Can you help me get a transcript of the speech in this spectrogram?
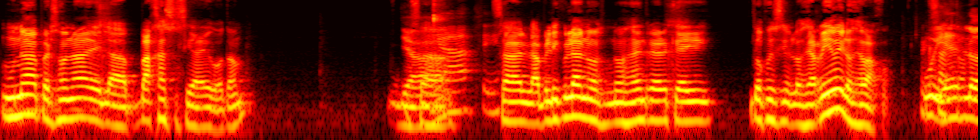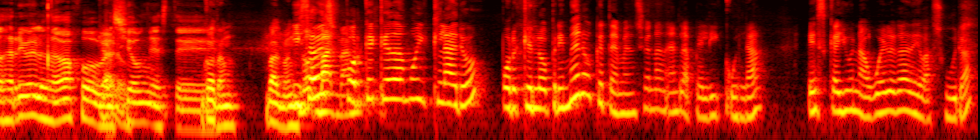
una persona de la baja sociedad de Gotham. ya. O sea, Ya, sí. O sea, la película nos, nos da a entrever que hay dos posiciones, los de arriba y los de abajo. Uy, Exacto. es los de arriba y los de abajo, Claro. versión este... Gotham, Batman. ¿Y sabes Batman. por qué queda muy claro? Porque lo primero que te mencionan en la película es que hay una huelga de basura.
